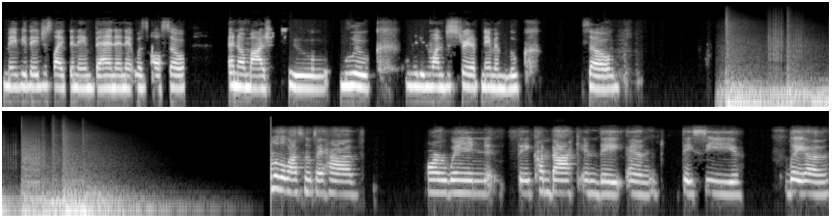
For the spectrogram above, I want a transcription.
maybe they just like the name ben and it was also an homage to luke. And they didn't want to just straight up name him luke. So Some of the last notes I have are when they come back and they and they see Leia,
